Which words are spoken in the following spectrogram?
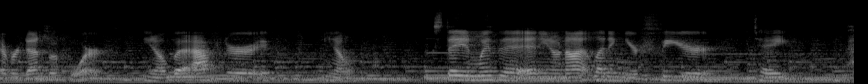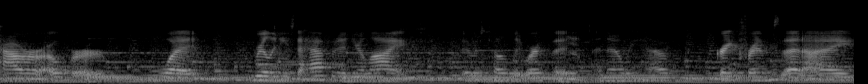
ever done before, you know, but after, if, you know, staying with it and, you know, not letting your fear take power over what really needs to happen in your life, it was totally worth it. Yeah. And now we have great friends that I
